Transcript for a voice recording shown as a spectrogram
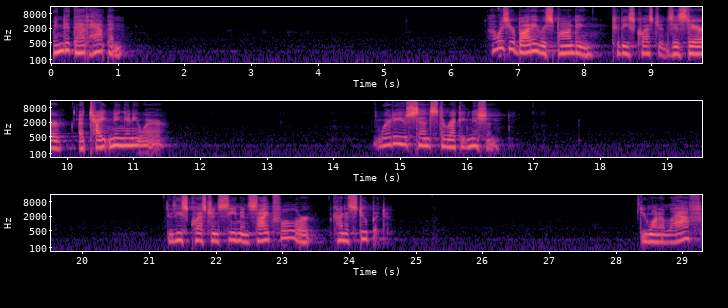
When did that happen? How is your body responding to these questions? Is there a tightening anywhere? Where do you sense the recognition? Do these questions seem insightful or kind of stupid? Do you want to laugh?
